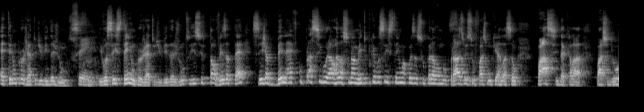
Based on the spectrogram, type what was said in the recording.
é ter um projeto de vida juntos. Sim. E vocês têm um projeto de vida juntos, e isso talvez até seja benéfico para segurar o relacionamento, porque vocês têm uma coisa super a longo prazo, Sim. isso faz com que a relação passe daquela parte do,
